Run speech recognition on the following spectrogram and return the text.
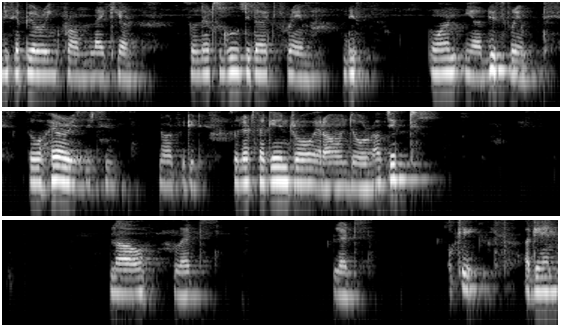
disappearing from like here so let's go to that frame. This one yeah this frame. So here is it is not fitted. So let's again draw around our object. Now let's let's okay. Again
